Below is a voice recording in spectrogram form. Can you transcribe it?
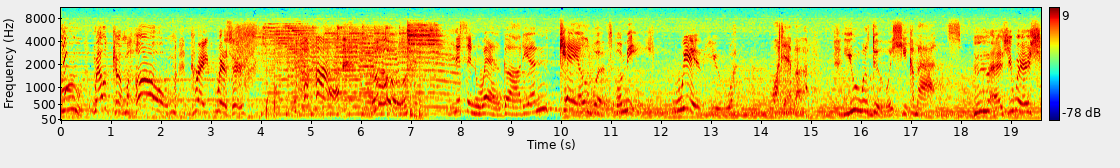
Ooh, welcome home, great wizard. oh. Listen well, Guardian. Kale works for me. With you. Whatever. You will do as she commands. Uh, As you wish.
